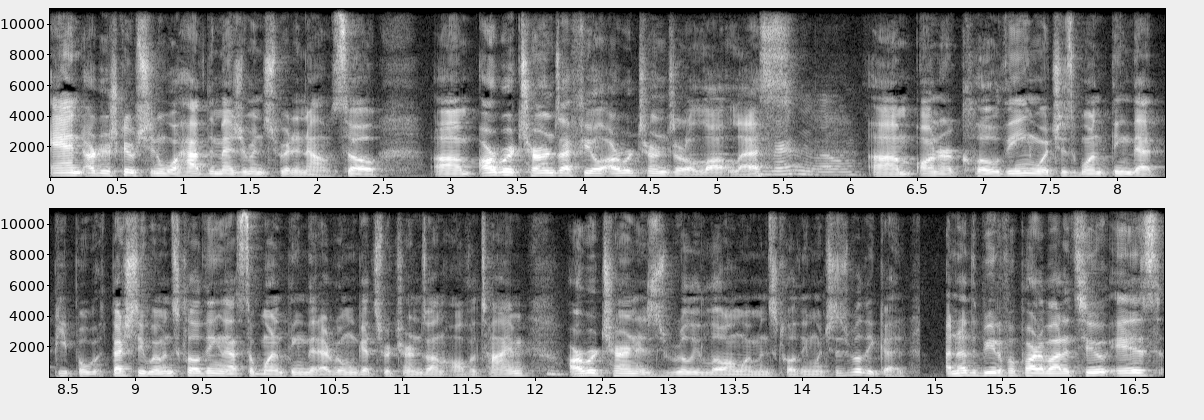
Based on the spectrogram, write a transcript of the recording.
and our description will have the measurements written out. So um, our returns, I feel our returns are a lot less very low. um, on our clothing, which is one thing that people, especially women's clothing, that's the one thing that everyone gets returns on all the time. Mm-hmm. Our return is really low on women's clothing, which is really good. Another beautiful part about it too is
